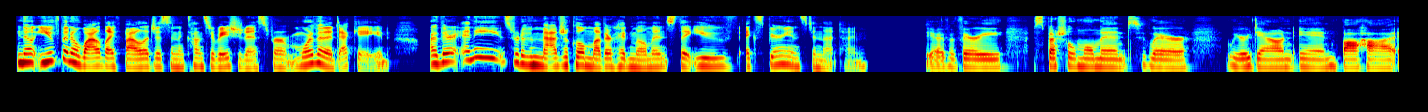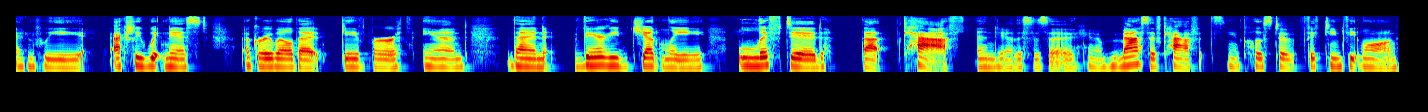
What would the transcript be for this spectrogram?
Now, you've been a wildlife biologist and a conservationist for more than a decade. Are there any sort of magical motherhood moments that you've experienced in that time? Yeah, I have a very special moment where we were down in Baja and we actually witnessed a gray whale that gave birth and then very gently lifted that calf, and you know this is a you know massive calf. It's you know close to 15 feet long.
